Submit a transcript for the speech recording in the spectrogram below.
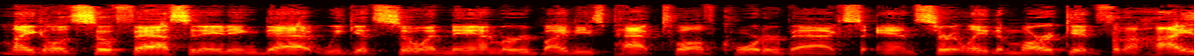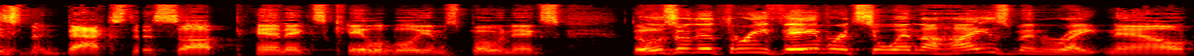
Michael, it's so fascinating that we get so enamored by these Pac 12 quarterbacks. And certainly the market for the Heisman backs this up. Penix, Caleb Ooh. Williams, Bo Nix. Those are the three favorites to win the Heisman right now.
